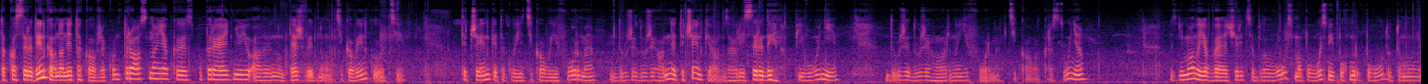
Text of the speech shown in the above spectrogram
така серединка, вона не така вже контрастна, як е, з попередньою, але ну, теж видно цікавинку, оці тичинки такої цікавої форми. Дуже-дуже гарні. Не тичинки, а взагалі середина півонії. Дуже-дуже гарної форми. Цікава красуня. Знімала я ввечері, це було 8 по 8 похмуру погоду, тому е,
